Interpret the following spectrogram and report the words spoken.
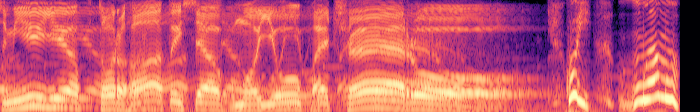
сміє вторгатися в мою печеру? Ой, мамо,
